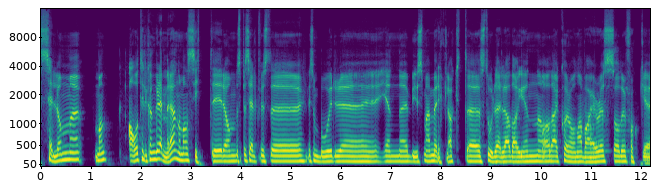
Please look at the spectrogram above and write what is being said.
selv om eh, man av og til kan glemme det, når man sitter om, spesielt hvis du liksom bor eh, i en eh, by som er mørklagt eh, store deler av dagen, og det er koronavirus, og du får ikke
